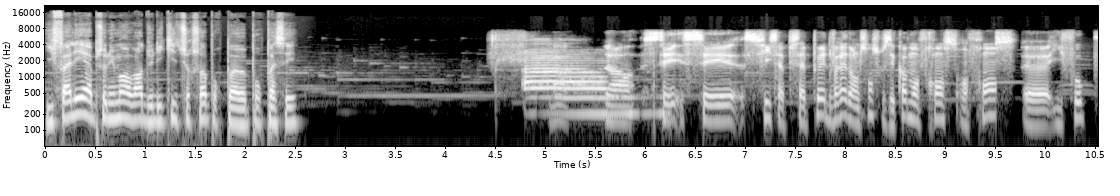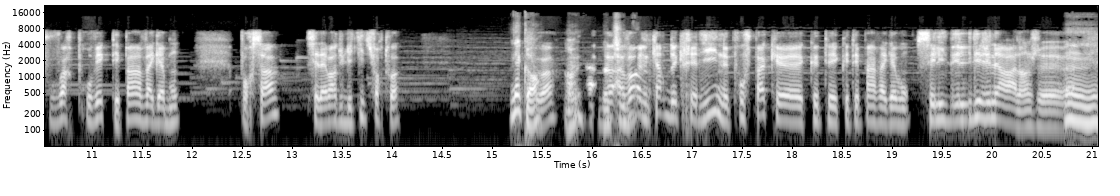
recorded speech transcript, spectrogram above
il fallait absolument avoir du liquide sur soi pour, pour passer. Euh, alors, c'est, c'est, si ça, ça, peut être vrai dans le sens où c'est comme en France. En France, euh, il faut pouvoir prouver que t'es pas un vagabond. Pour ça, c'est d'avoir du liquide sur toi. D'accord. avoir une carte de crédit ne prouve pas que, que t'es que t'es pas un vagabond. C'est l'idée, générale. Hein, je... Mmh.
